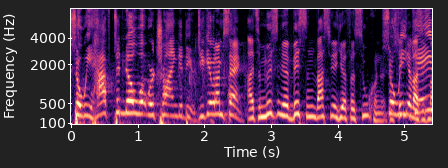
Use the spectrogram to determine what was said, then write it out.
So we have to know what we're trying to do. Do you get what I'm saying? Also müssen wir wissen, was wir hier versuchen. So Versteht we ihr, was ich gave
